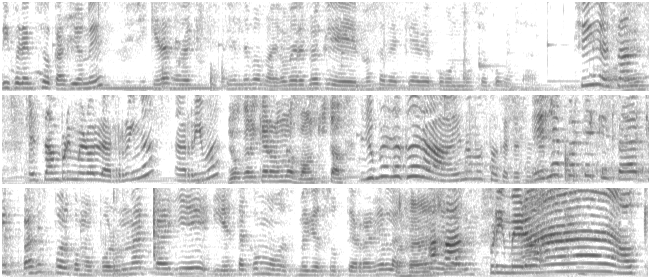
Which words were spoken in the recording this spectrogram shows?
diferentes ocasiones. Ni siquiera sabía que existía el de Mayor. Me refiero que no sabía que había como un museo como tal. Sí, están, están primero las ruinas arriba. Yo creí que eran unos banquitos. Yo pensé que era ahí nomás para que te Es sentes. la parte que está, que pasas por como por una calle y está como medio subterráneo la Ajá. cosa. la Ajá, ruina. primero, Ah, ok.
